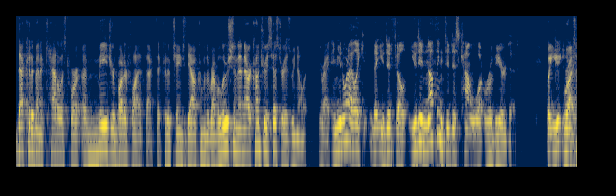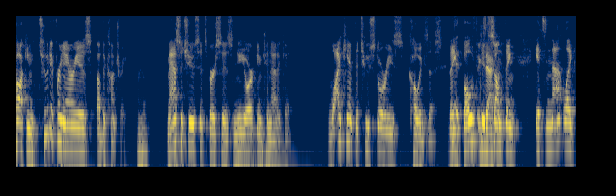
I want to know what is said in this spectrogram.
that could have been a catalyst for a major butterfly effect that could have changed the outcome of the revolution and our country's history as we know it. Right. And you know what I like that you did, Phil? You did nothing to discount what Revere did, but you, are talking two different areas of the country. Mm-hmm Massachusetts versus New York and Connecticut. Why can't the two stories coexist? They Yeah, both did exactly. something. It's not like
